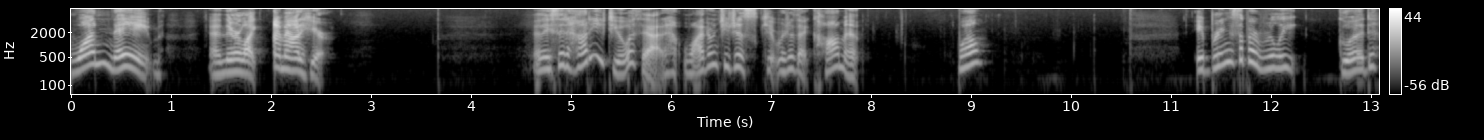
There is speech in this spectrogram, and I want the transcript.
one name, and they're like, I'm out of here. And they said, How do you deal with that? Why don't you just get rid of that comment? Well, it brings up a really good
